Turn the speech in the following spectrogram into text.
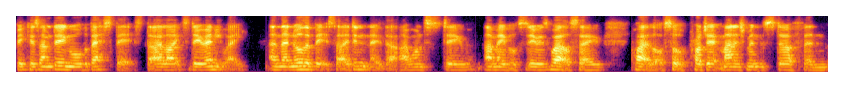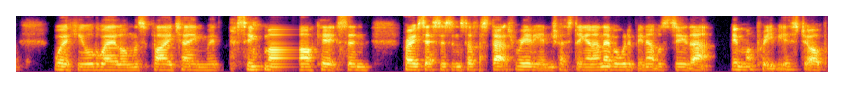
because I'm doing all the best bits that I like to do anyway. And then other bits that I didn't know that I wanted to do, I'm able to do as well. So quite a lot of sort of project management stuff and working all the way along the supply chain with supermarkets and processes and stuff. That's really interesting. And I never would have been able to do that in my previous job.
